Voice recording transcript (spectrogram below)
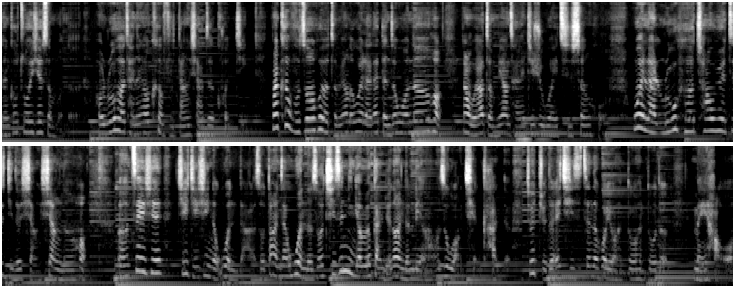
能够做一些什么呢？好，如何才能够克服当下这个困境？那克服之后会有怎么样的未来在等着我呢？哈，那我要怎么样才能继续维持生活？未来如何超越自己的想象呢？哈，呃，这些积极性的问答的时候，当你在问的时候，其实你有没有感觉到你的脸好像是往前看的，就觉得诶，其实真的会有很多很多的美好哦。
